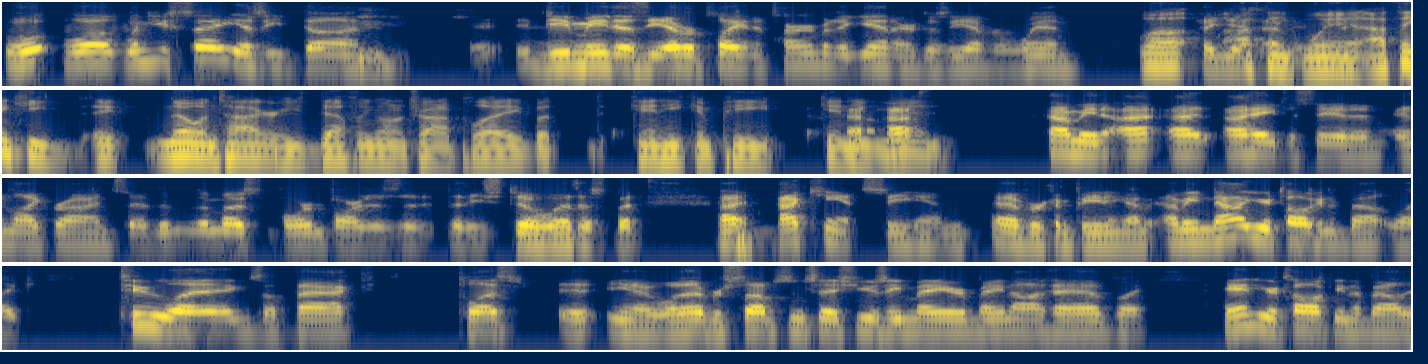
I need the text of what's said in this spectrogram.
Well, well, when you say is he done, do you mean does he ever play in a tournament again, or does he ever win? Well, again? I think win. I think he, knowing Tiger, he's definitely going to try to play. But can he compete? Can he win? I mean, I, I, I, hate to see it, and, and like Ryan said, the, the, most important part is that, that he's still with us. But I, I can't see him ever competing. I, I mean, now you're talking about like two legs, a back, plus it, you know whatever substance issues he may or may not have. Like, and you're talking about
